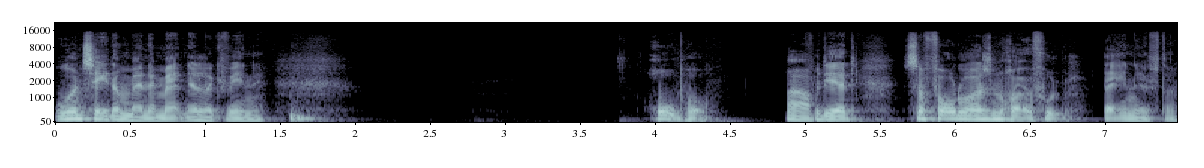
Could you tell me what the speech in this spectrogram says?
uanset om man er mand eller kvinde, ro på. Ja. Fordi at, så får du også en røvfuld dagen efter.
